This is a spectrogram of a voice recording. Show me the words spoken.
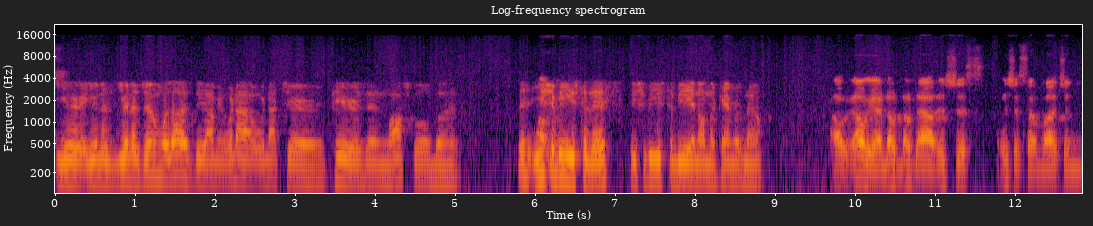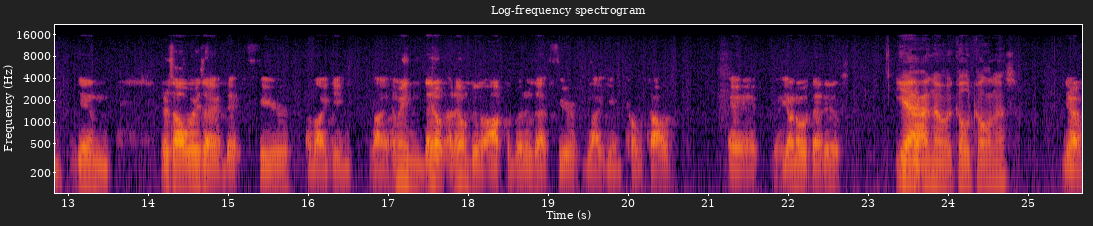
you're you're in a you're in a Zoom with us, dude. I mean, we're not we're not your peers in law school, but this, you Oh, should be used to this. You should be used to being on the cameras now. Oh, oh yeah, no, no doubt. It's just, it's just so much, and then there's always that, that fear of like getting, like, I mean, they don't, they don't do it often, but there's that fear of like getting cold called. Eh, y'all know what that is? Yeah, I know what cold calling is. Yeah,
